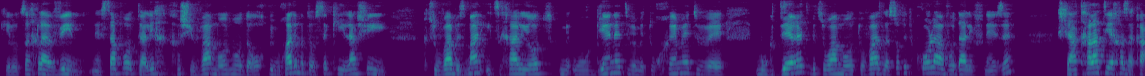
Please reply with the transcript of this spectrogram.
כאילו, צריך להבין, נעשה פה תהליך חשיבה מאוד מאוד ארוך, במיוחד אם אתה עושה קהילה שהיא קצובה בזמן, היא צריכה להיות מאורגנת ומתוחמת ומוגדרת בצורה מאוד טובה, אז לעשות את כל העבודה לפני זה, שההתחלה תהיה חזקה,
